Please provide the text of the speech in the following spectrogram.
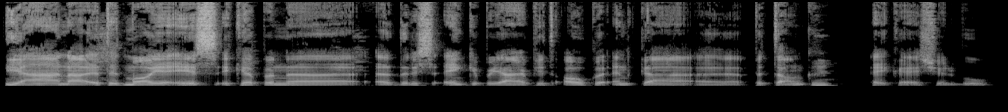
Ja, nou, het, het mooie is, ik heb een, eh, eh, er is één keer per jaar heb je het Open NK eh a.k.a. Sjur de Boel.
